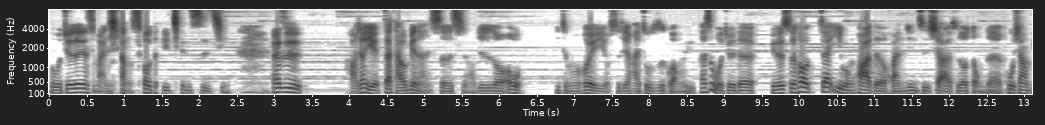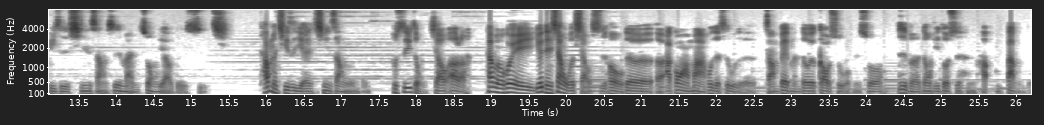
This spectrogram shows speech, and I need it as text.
我觉得是蛮享受的一件事情。但是好像也在台湾变得很奢侈哦，就是说哦，你怎么会有时间还做日光浴？但是我觉得有的时候在异文化的环境之下的时候，懂得互相彼此欣赏是蛮重要的事情。他们其实也很欣赏我们。不是一种骄傲了，他们会有点像我小时候的呃阿公阿妈，或者是我的长辈们都会告诉我们说，日本的东西都是很好很棒的。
